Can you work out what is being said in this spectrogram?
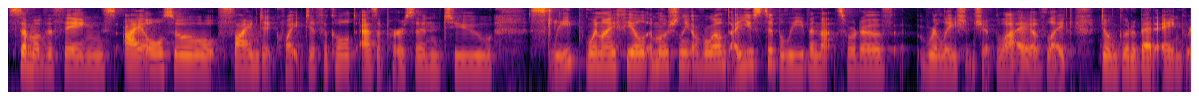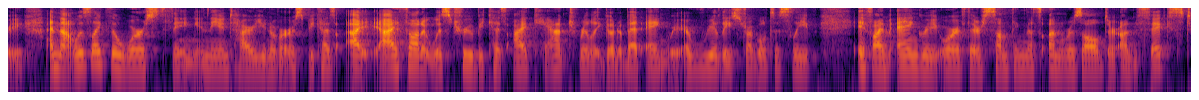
some of the things. I also find it quite difficult as a person to sleep when I feel emotionally overwhelmed. I used to believe in that sort of relationship lie of like, don't go to bed angry. And that was like the worst thing in the entire universe because I, I thought it was true because I can't really go to bed angry. I really struggle to sleep if I'm angry or if there's something that's unresolved or unfixed.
